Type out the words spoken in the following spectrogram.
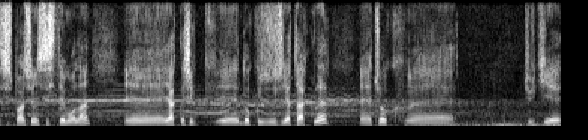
süspansiyon sistemi olan e, yaklaşık e, 900 yataklı e, çok e, Türkiye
